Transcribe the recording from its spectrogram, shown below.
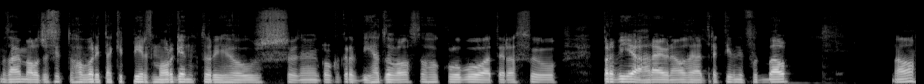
ma zaujímalo, že si to hovorí taký Piers Morgan, ktorý ho už neviem koľkokrát vyhadzoval z toho klubu a teraz sú prví a hrajú naozaj atraktívny futbal. No,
